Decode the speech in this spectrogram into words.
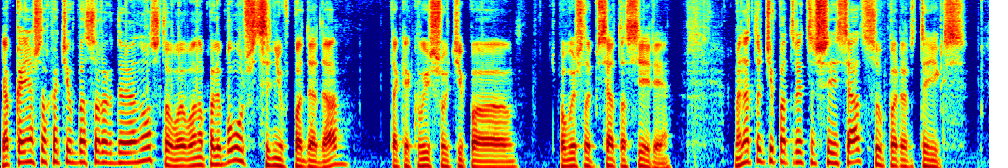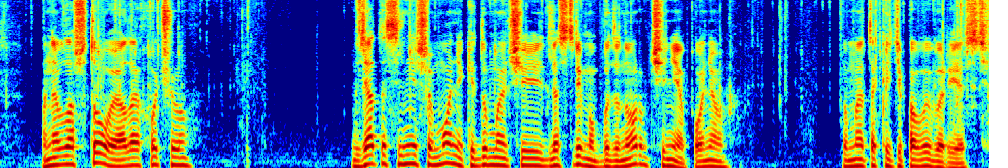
Я б, конечно, хотів би 40-90, але вона по-любому в ціні впаде, да? Так як вийшов, типа. Типа вийшла 50 серія. Мене тут, типа, 3060 Super RTX. Мене влаштовує, але я хочу. Взяти сильніший монік і думаю, чи для стріму буде норм, чи ні, поняв? У мене такий, типа, вибір є. Що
